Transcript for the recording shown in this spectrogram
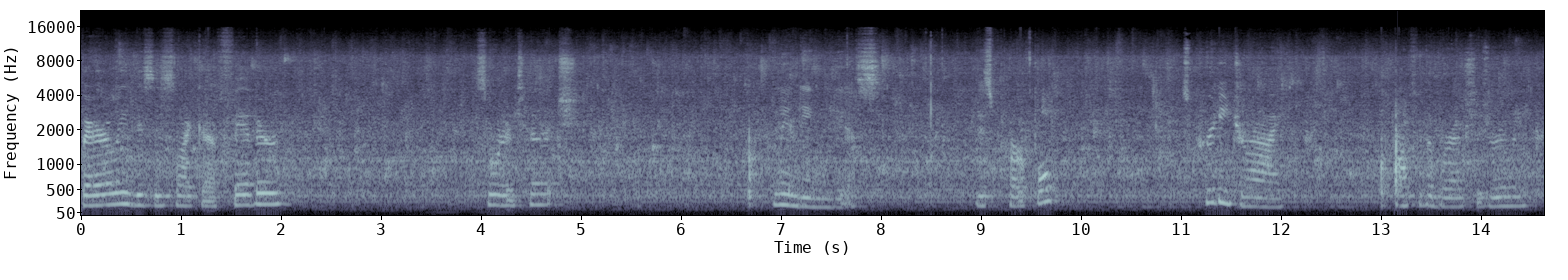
barely, this is like a feather sort of touch. Blending this. This purple. It's pretty dry. Off of the brush is really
